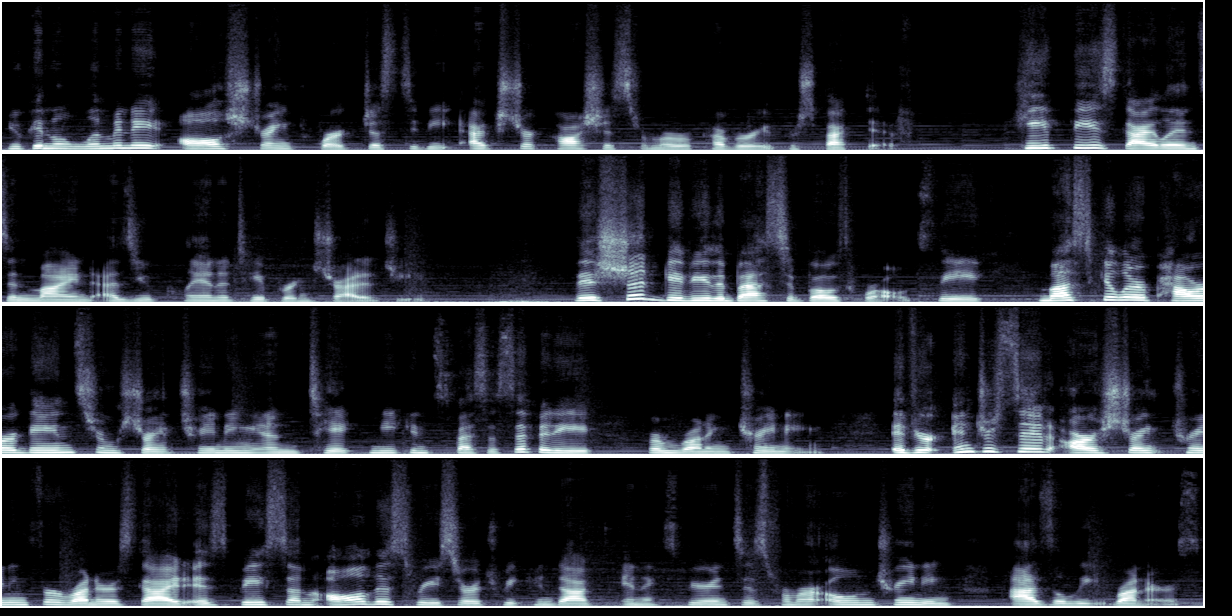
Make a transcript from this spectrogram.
you can eliminate all strength work just to be extra cautious from a recovery perspective. Keep these guidelines in mind as you plan a tapering strategy. This should give you the best of both worlds the muscular power gains from strength training and technique and specificity from running training. If you're interested, our Strength Training for Runners guide is based on all this research we conduct and experiences from our own training as elite runners.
